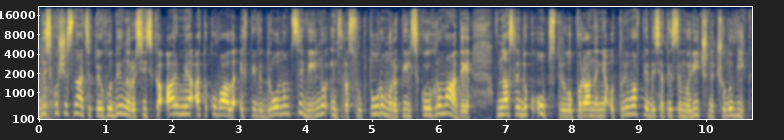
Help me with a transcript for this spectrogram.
Близько 16-ї години російська армія атакувала FPV-дроном цивільну інфраструктуру Миропільської громади. Внаслідок обстрілу поранення отримав 57-річний чоловік.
